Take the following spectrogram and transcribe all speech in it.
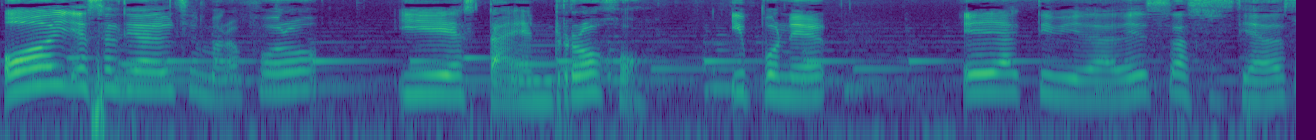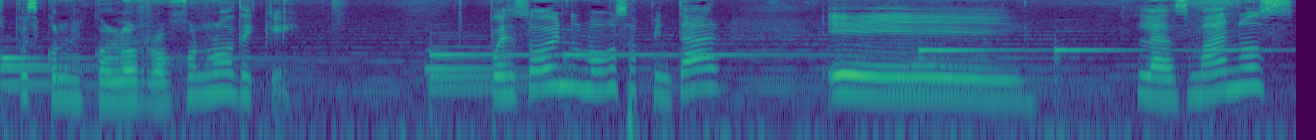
hoy es el día del semáforo y está en rojo y poner eh, actividades asociadas pues con el color rojo, ¿no? De que pues hoy nos vamos a pintar eh, las manos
